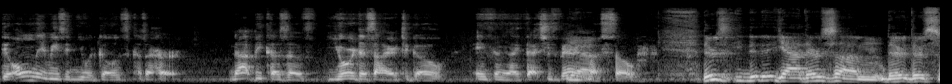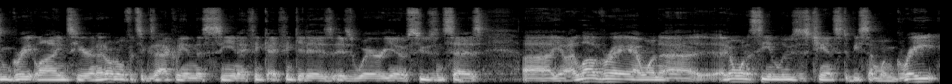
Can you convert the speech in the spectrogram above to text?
the only reason you would go is because of her not because of your desire to go anything like that she's very Yeah. much so There's yeah, there's um there there's some great lines here, and I don't know if it's exactly in this scene. I think I think it is is where you know Susan says, uh, you know, I love Ray. I want to. I don't want to see him lose his chance to be someone great.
